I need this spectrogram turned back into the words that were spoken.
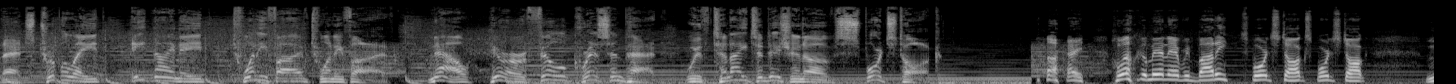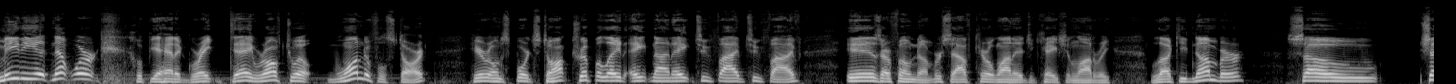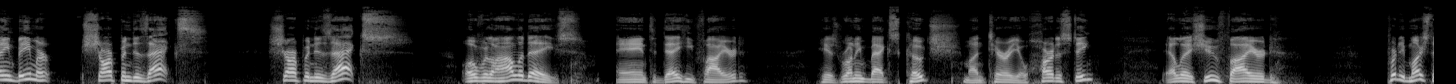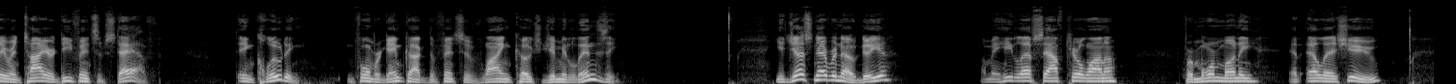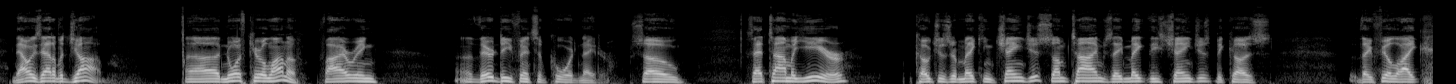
That's 888 898 2525. Now, here are Phil, Chris, and Pat with tonight's edition of Sports Talk. All right. Welcome in, everybody. Sports Talk, Sports Talk Media Network. Hope you had a great day. We're off to a wonderful start here on Sports Talk. 888 898 2525 is our phone number, South Carolina Education Lottery lucky number. So, Shane Beamer sharpened his axe, sharpened his axe over the holidays. And today he fired his running backs coach, Montario Hardesty. LSU fired pretty much their entire defensive staff, including former Gamecock defensive line coach Jimmy Lindsey. You just never know, do you? I mean, he left South Carolina for more money at LSU. Now he's out of a job. Uh, North Carolina firing uh, their defensive coordinator. So it's that time of year. Coaches are making changes. Sometimes they make these changes because they feel like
